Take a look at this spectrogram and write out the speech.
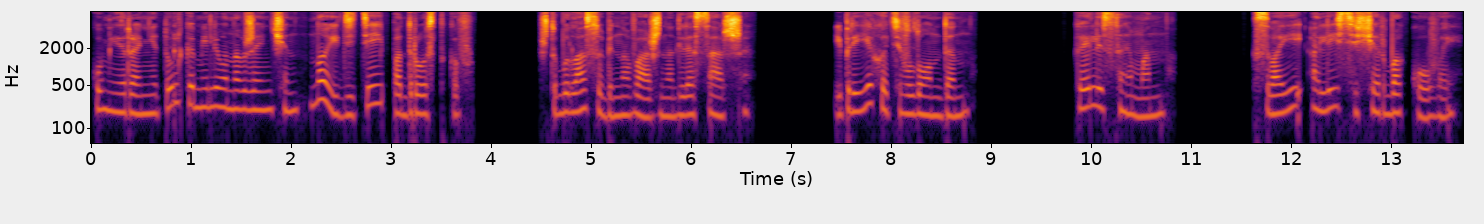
кумира не только миллионов женщин, но и детей, подростков, что было особенно важно для Саши, и приехать в Лондон, к Элли Сэмон, к своей Алисе Щербаковой.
